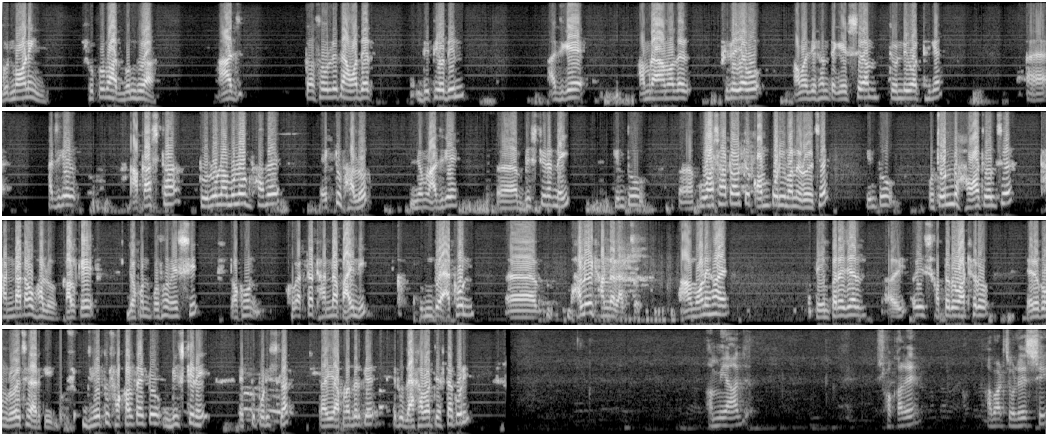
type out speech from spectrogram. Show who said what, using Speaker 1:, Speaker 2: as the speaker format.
Speaker 1: Good morning সুপ্রভাত বন্ধুরা। আজ কসৌলিতে আমাদের দ্বিতীয় দিন। আজকে আমরা আমাদের ফিরে যাব। আমরা যেখান থেকে এসেছিলাম, চণ্ডীগড় থেকে। আজকের আকাশটা তুলনামূলকভাবে একটু ভালো। যেমন আজকে বৃষ্টিটা নেই, কিন্তু কুয়াশাটা হচ্ছে কম পরিমাণে রয়েছে। কিন্তু প্রচণ্ড হাওয়া চলছে, ঠান্ডাটাও ভালো। কালকে যখন প্রথম এসছি, তখন খুব একটা ঠান্ডা পাইনি, কিন্তু এখন ভালোই ঠান্ডা লাগছে। আমার মনে হয় টেম্পারেচার ওই সতেরো, আঠেরো এরকম রয়েছে আর কি। যেহেতু সকালটা একটু বৃষ্টি নেই, একটু পরিষ্কার, তাই আপনাদেরকে একটু দেখাবার চেষ্টা করি।
Speaker 2: আমি আজ সকালে আবার চলে এসেছি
